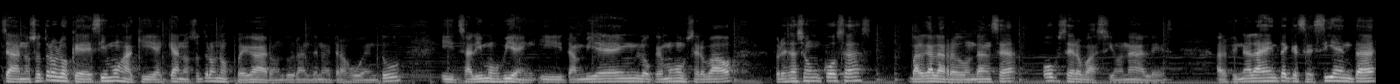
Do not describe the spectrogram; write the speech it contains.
O sea, nosotros lo que decimos aquí es que a nosotros nos pegaron durante nuestra juventud y salimos bien. Y también lo que hemos observado, pero esas son cosas, valga la redundancia, observacionales. Al final la gente que se sienta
